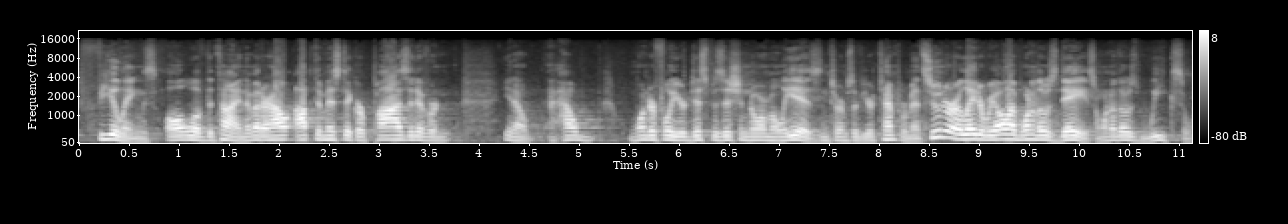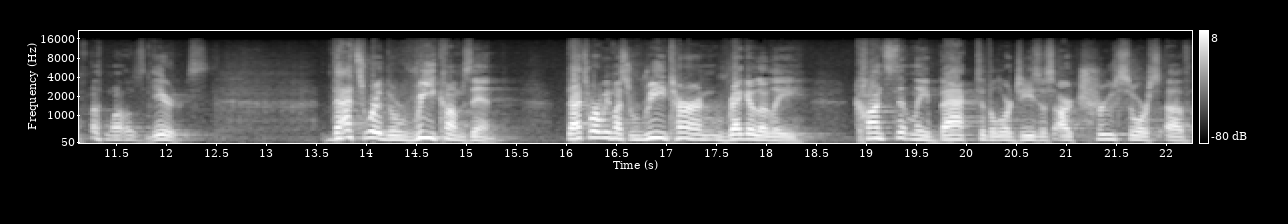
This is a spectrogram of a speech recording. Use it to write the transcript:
feelings all of the time, no matter how optimistic or positive or, you know, how wonderful your disposition normally is in terms of your temperament. Sooner or later, we all have one of those days, or one of those weeks, or one of those years. That's where the re comes in. That's where we must return regularly, constantly back to the Lord Jesus, our true source of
